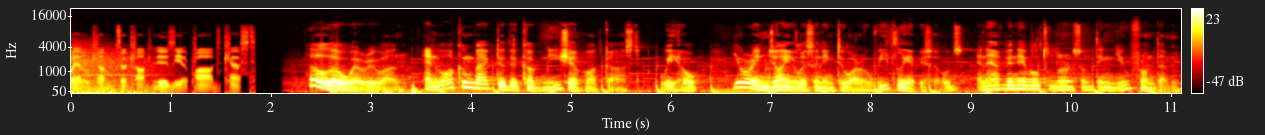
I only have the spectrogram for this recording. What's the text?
Welcome to Cognixia Podcast. Hello, everyone, and welcome back to the Cognixia podcast. We hope you're enjoying listening to our weekly episodes and have been able to learn something new from them.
